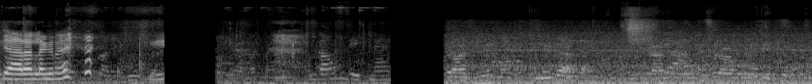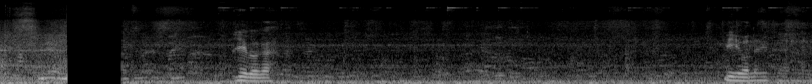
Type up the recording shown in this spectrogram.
प्यारा लग रहा है हे बघा हे वाला हे प्यारा लग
